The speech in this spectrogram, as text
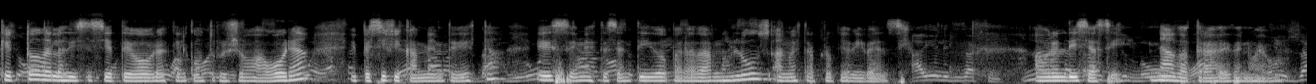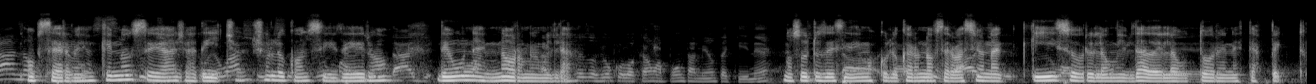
que todas las 17 obras que él construyó ahora, específicamente esta, es en este sentido para darnos luz a nuestra propia vivencia. Ahora él dice así, nada trae de nuevo. Observen que no se haya dicho, yo lo considero de una enorme humildad. Nosotros decidimos colocar una observación aquí sobre la humildad del autor en este aspecto.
